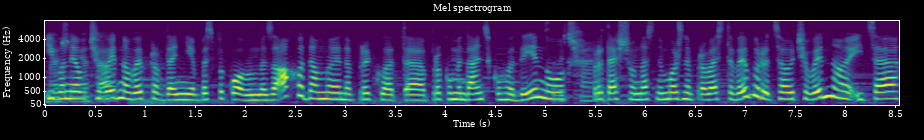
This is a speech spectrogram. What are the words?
І вони очевидно виправдані безпековими заходами, наприклад, про комендантську годину. Звичайно. Про те, що у нас не можна провести вибори, це очевидно, і це,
